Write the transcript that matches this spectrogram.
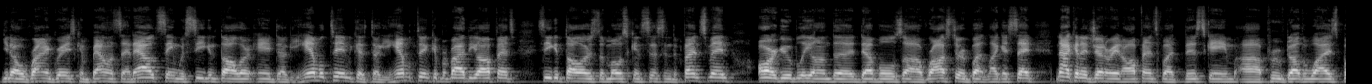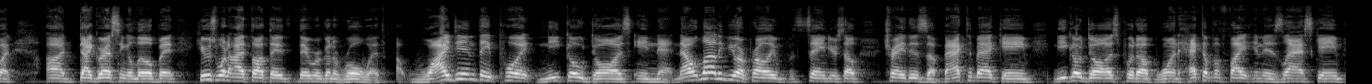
you know Ryan Graves can balance that out. Same with Siegenthaler and Dougie Hamilton because Dougie Hamilton can provide the offense. Siegenthaler is the most consistent defenseman, arguably on the Devils uh, roster but like I said, not going to generate offense. But this game uh, proved otherwise. But uh, digressing a little bit, here's what I thought they, they were going to roll with. Why didn't they put Nico Daws in net? Now, a lot of you are probably saying to yourself, Trey, this is a back to back game. Nico Daws put up one heck of a fight in his last game.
